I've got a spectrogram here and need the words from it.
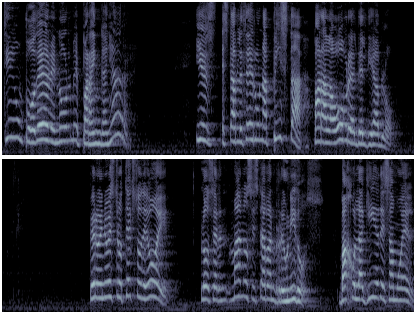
tiene un poder enorme para engañar y es establecer una pista para la obra del diablo. Pero en nuestro texto de hoy, los hermanos estaban reunidos bajo la guía de Samuel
